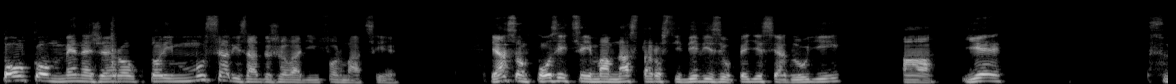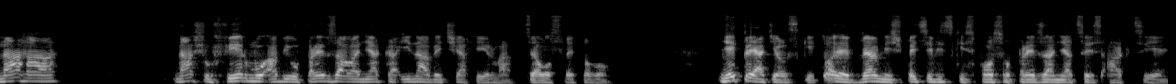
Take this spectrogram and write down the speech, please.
toľko manažérov, ktorí museli zadržovať informácie ja som v pozícii, mám na starosti divíziu 50 ľudí a je snaha našu firmu, aby ju prevzala nejaká iná väčšia firma celosvetovo. Nepriateľský, to je veľmi špecifický spôsob prevzania cez akcie.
